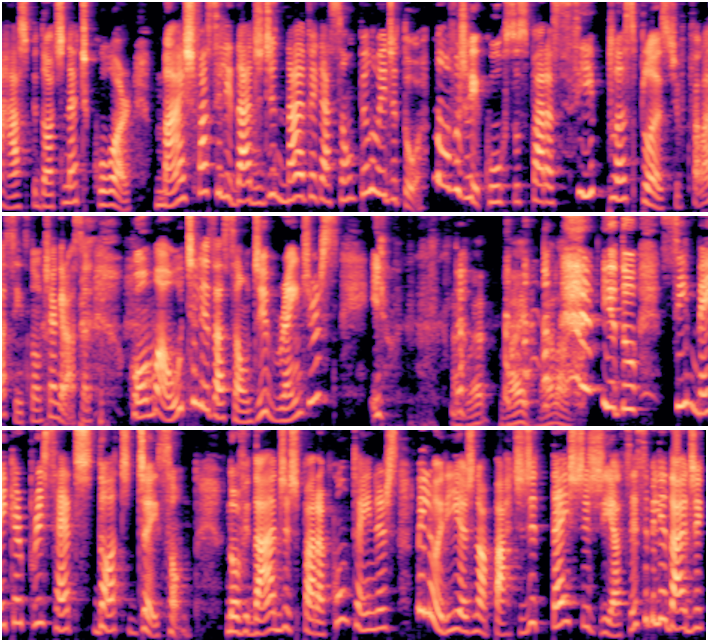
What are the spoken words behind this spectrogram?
ASP.NET Core, mais facilidade de navegação pelo editor, novos recursos para C++, tive que falar assim, senão não tinha graça, né? Como a utilização de Rangers e Agora vai, vai lá. e do CMakerPresets.json. Novidades para containers, melhorias na parte de testes de acessibilidade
